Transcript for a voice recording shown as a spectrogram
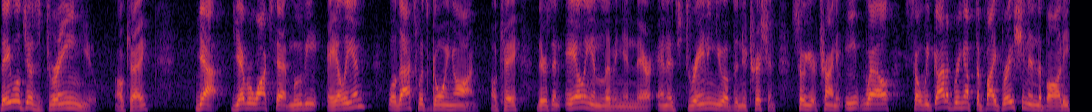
They will just drain you, okay? Yeah, you ever watch that movie Alien? Well, that's what's going on, okay? There's an alien living in there, and it's draining you of the nutrition. So you're trying to eat well. So we got to bring up the vibration in the body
